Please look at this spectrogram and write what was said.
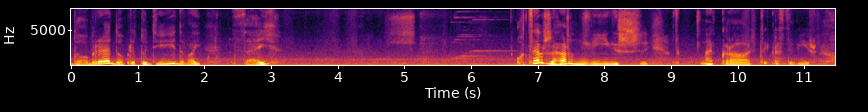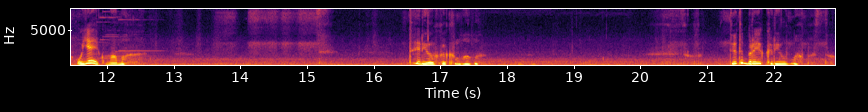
Добре, добре, тоді давай цей. Оце вже гарніший. Найкращий, красивіший. О, я як мама. Тарілка як мама. Де тебе як ріл, мама? стала?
